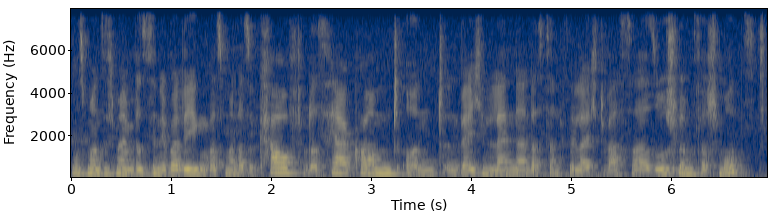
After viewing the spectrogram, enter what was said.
muss man sich mal ein bisschen überlegen, was man da so kauft, wo das herkommt und in welchen Ländern das dann vielleicht Wasser so schlimm verschmutzt,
